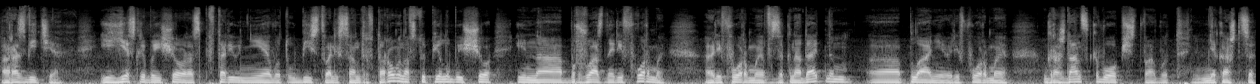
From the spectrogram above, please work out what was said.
развития. И если бы, еще раз повторю, не вот убийство Александра II, она вступила бы еще и на буржуазные реформы. Реформы в законодательном э, плане, реформы гражданского общества. Вот, мне кажется,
